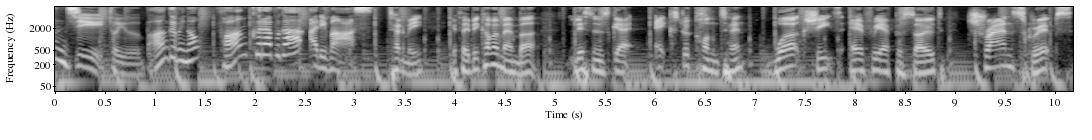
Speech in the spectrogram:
ウンジという番組のファンクラブがあります Tell me, if they become a member, listeners get extra content, worksheets every episode, transcripts,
